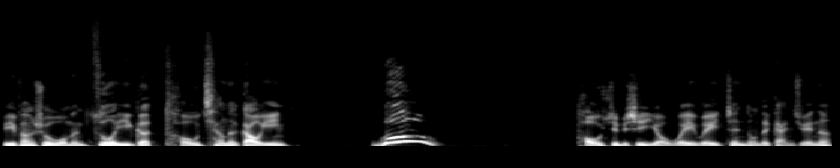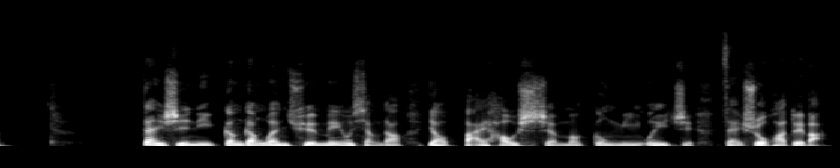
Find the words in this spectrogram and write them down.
比方说，我们做一个头腔的高音，呜，头是不是有微微震动的感觉呢？但是你刚刚完全没有想到要摆好什么共鸣位置再说话，对吧？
